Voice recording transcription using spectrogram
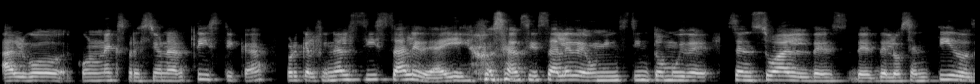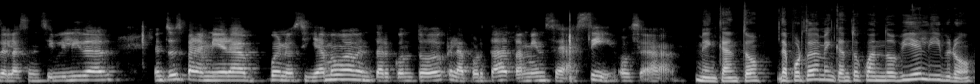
algo con una expresión artística, porque al final sí sale de ahí, o sea, sí sale de un instinto muy sensual, de, de, los sentidos, de la sensibilidad. Entonces para mí era, bueno, si ya me voy a aventar con todo, que la portada también sea así, o sea... Me encantó, la portada me encantó. Cuando vi el libro,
